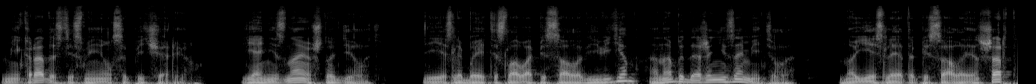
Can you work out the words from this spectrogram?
Миг радости сменился печалью. «Я не знаю, что делать». Если бы эти слова писала Вивьен, она бы даже не заметила. Но если это писала Эншарт,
